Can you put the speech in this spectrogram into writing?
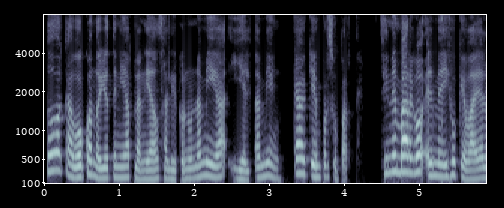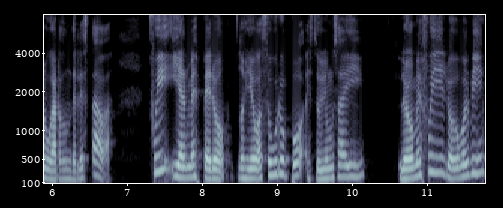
Todo acabó cuando yo tenía planeado salir con una amiga y él también, cada quien por su parte. Sin embargo, él me dijo que vaya al lugar donde él estaba. Fui y él me esperó, nos llevó a su grupo, estuvimos ahí, luego me fui, luego volví.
